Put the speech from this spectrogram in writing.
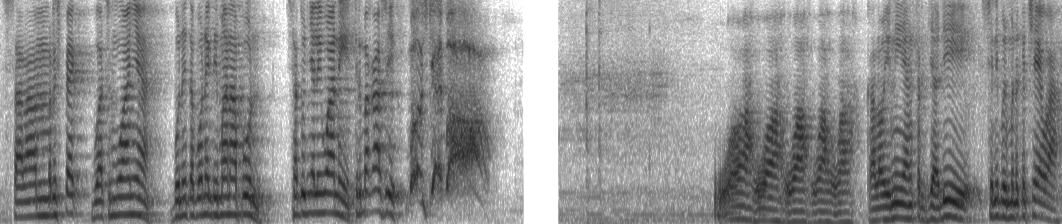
Salam respect buat semuanya, bonita bonek di mana pun. Satu Nyaliwani, terima kasih. Wah, wah, wah, wah, wah. Kalau ini yang terjadi, sini benar-benar kecewa.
